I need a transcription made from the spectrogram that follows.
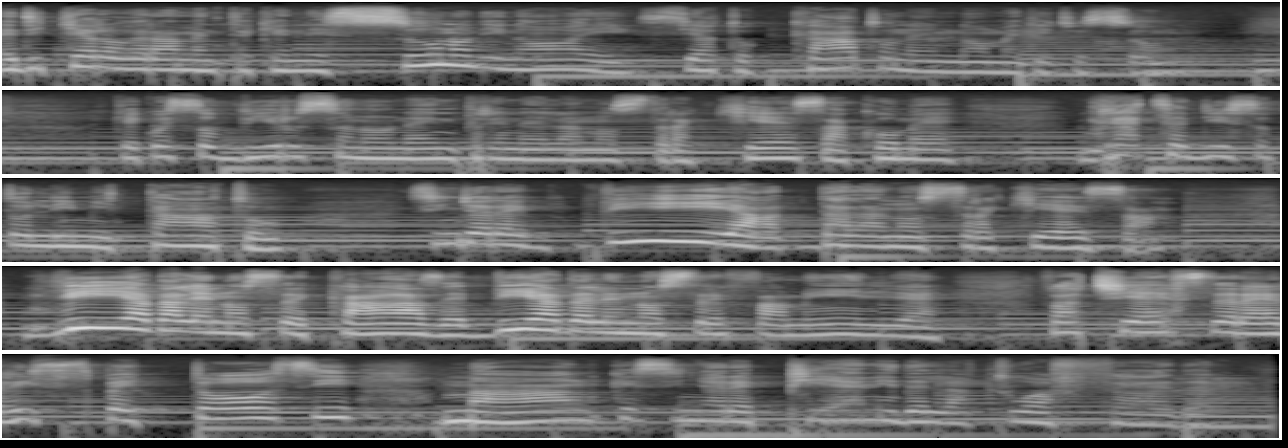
E dichiaro veramente che nessuno di noi sia toccato nel nome di Gesù. Che questo virus non entri nella nostra Chiesa come grazie a Dio è stato limitato. Signore, via dalla nostra Chiesa, via dalle nostre case, via dalle nostre famiglie. Facci essere rispettosi, ma anche, Signore, pieni della tua fede.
